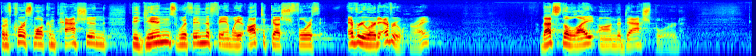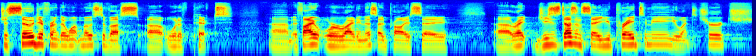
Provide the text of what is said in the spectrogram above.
But of course, while compassion begins within the family, it ought to gush forth everywhere to everyone, right? That's the light on the dashboard, which is so different than what most of us uh, would have picked um, if I were writing this, I'd probably say, uh, right, Jesus doesn't say, You prayed to me, you went to church,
